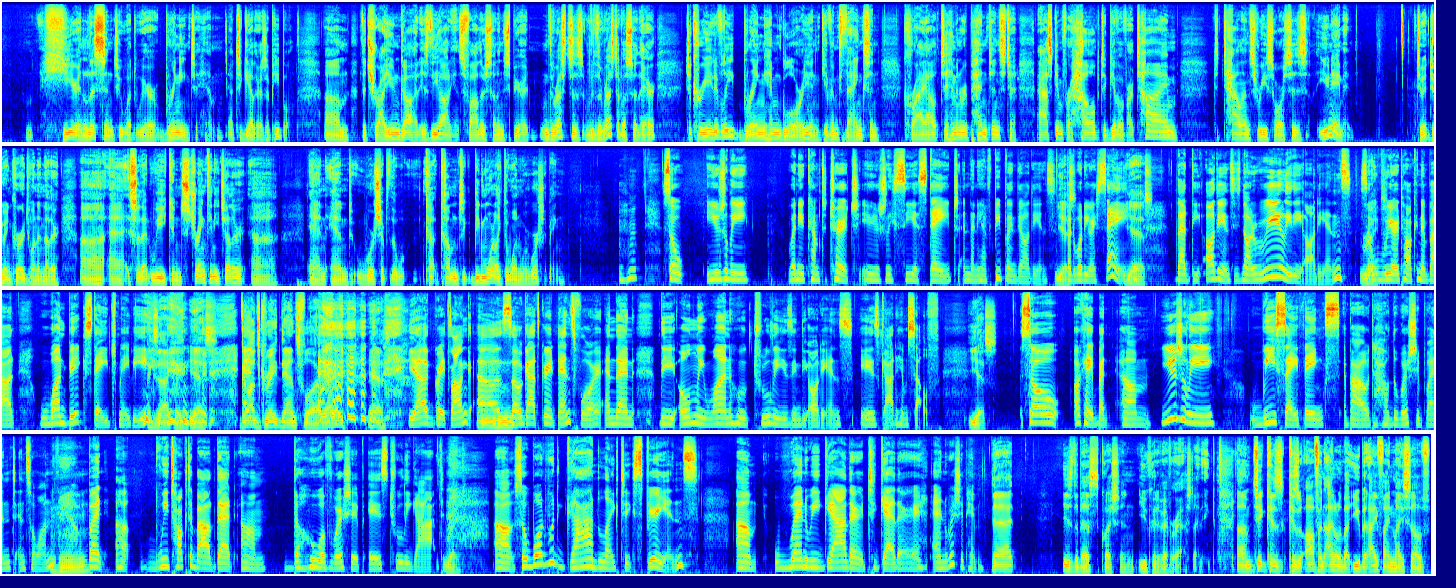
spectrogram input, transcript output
hear and listen to what we're bringing to Him uh, together as a people. Um, the triune God is the audience: Father, Son, and Spirit. The rest is the rest of us are there to creatively bring Him glory and give Him thanks and cry out to Him in repentance, to ask Him for help, to give of our time, to talents, resources, you name it to, to encourage one another uh, uh, so that we can strengthen each other uh, and and worship the come to be more like the one we're worshiping. So usually when you come to church, you usually see a stage and then you have people in the audience. Yes. But what you are saying Yes. That the audience is not really the audience. So Right. we are talking about one big stage maybe. Exactly. Yes. God's great dance floor, right? yes. yeah, great song. Uh, Mm-hmm. So God's great dance floor, and then the only one who truly is in the audience is God Himself. Yes. So okay, but um, usually we say things about how the worship went and so on. Mm-hmm. But uh, we talked about that um, the who of worship is truly God. Right. Uh, so, what would God like to experience um, when we gather together and worship Him? That is the best question you could have ever asked, I think. Because because often, I don't know about you, but I find myself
